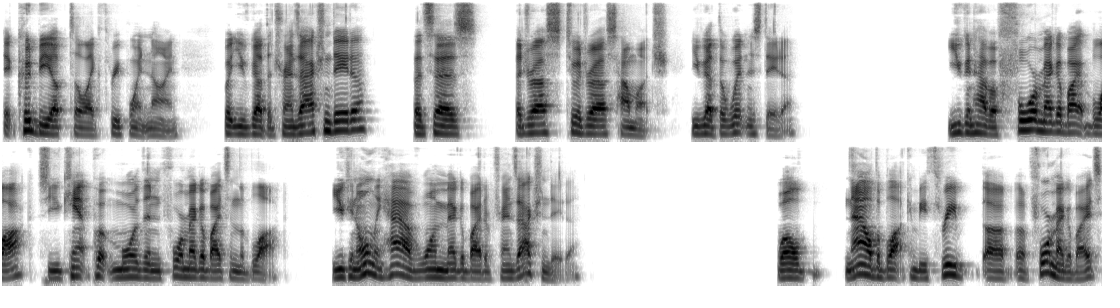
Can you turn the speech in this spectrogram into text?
it could be up to like 3.9, but you've got the transaction data that says address to address how much. You've got the witness data. You can have a four megabyte block, so you can't put more than four megabytes in the block. You can only have one megabyte of transaction data. Well, now the block can be three, uh, uh, four megabytes.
